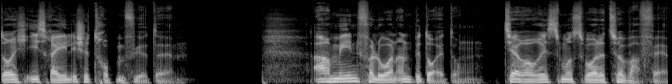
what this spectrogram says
durch israelische Truppen führte. Armeen verloren an Bedeutung. Terrorismus wurde zur Waffe.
